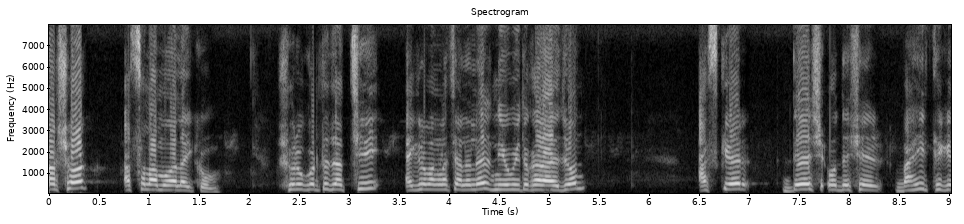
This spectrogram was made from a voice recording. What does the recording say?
দর্শক, আসসালামু আলাইকুম। শুরু করতে যাচ্ছি এগ্রো বাংলা চ্যানেলের নিয়মিতকার আয়োজন। আজকের দেশ ও দেশের বাহির থেকে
